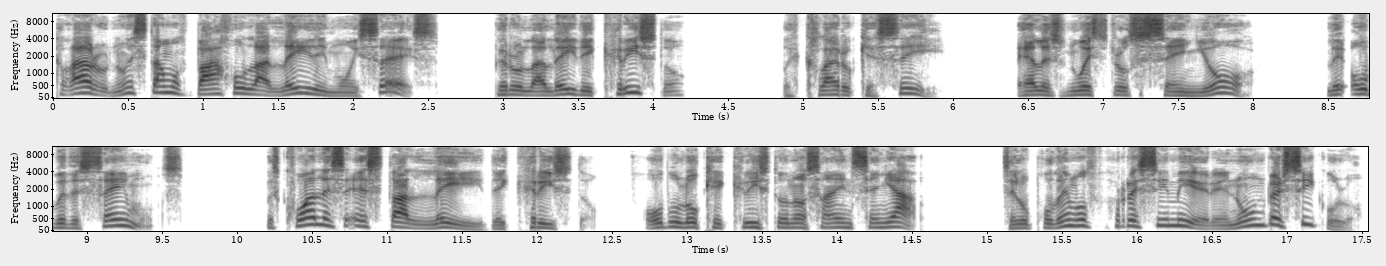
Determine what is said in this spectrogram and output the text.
Claro, no estamos bajo la ley de Moisés, pero la ley de Cristo, pues claro que sí. Él es nuestro Señor. Le obedecemos. Pues ¿cuál es esta ley de Cristo? Todo lo que Cristo nos ha enseñado. Se lo podemos resumir en un versículo.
